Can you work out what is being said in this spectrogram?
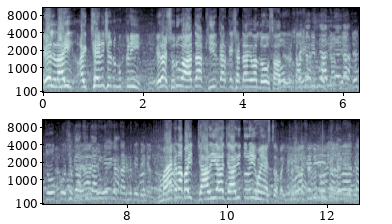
ਇਹ ਲੜਾਈ ਇੱਥੇ ਨਹੀਂ ਛੱਡ ਮੁੱਕਣੀ ਇਹਦਾ ਸ਼ੁਰੂਆਤ ਆ ਖੀਰ ਕਰਕੇ ਛੱਡਾਂਗੇ ਵਾ ਲੋਕ ਸਾਥ ਦੇ। ਪ੍ਰਸ਼ਾਸਨ ਦੀ ਭੂਮਿਕਾ ਸੀ ਅੱਜ ਜੋ ਕੁਝ ਹੋਇਆ ਮੈਂ ਕਹਿੰਦਾ ਬਾਈ ਜਾਰੀ ਆ ਜਾਰੀ ਤੁਰੇ ਹੀ ਹੋਇਆ ਇਸ ਤਰ੍ਹਾਂ ਬਾਈ।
